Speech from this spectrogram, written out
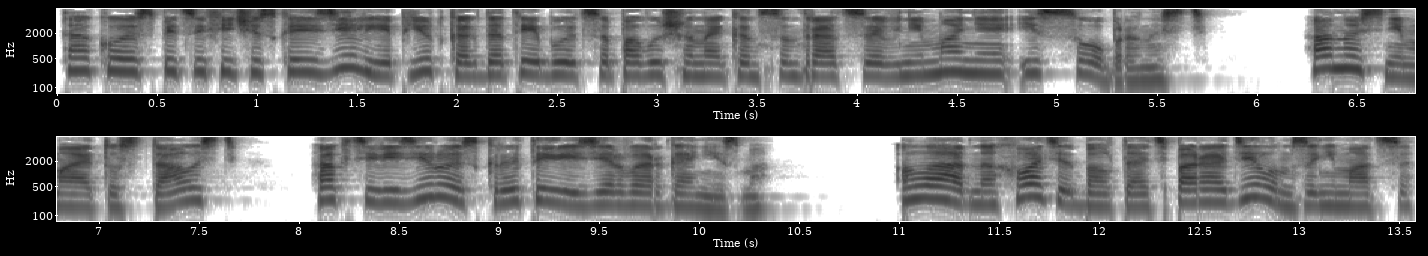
Такое специфическое зелье пьют, когда требуется повышенная концентрация внимания и собранность. Оно снимает усталость, активизируя скрытые резервы организма. «Ладно, хватит болтать, пора делом заниматься»,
